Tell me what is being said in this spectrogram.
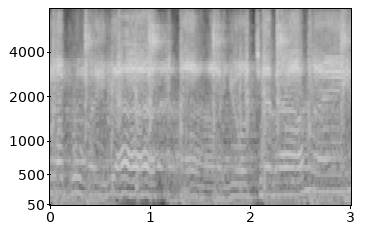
ప్రభువయ్యా. అయోధ్య రామయ్య.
